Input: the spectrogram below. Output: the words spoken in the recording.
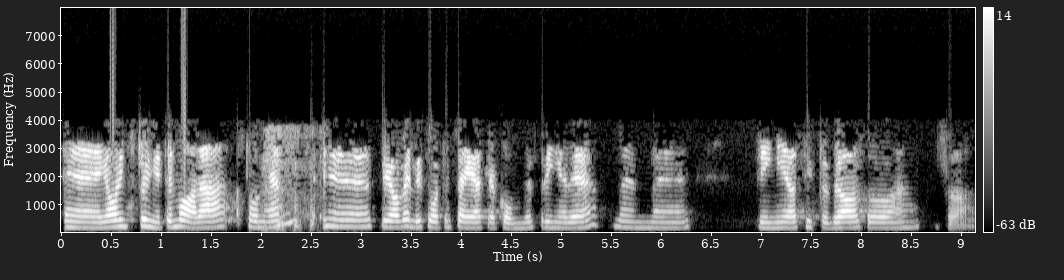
Eh, jag har inte sprungit en maraton än, eh, så jag har väldigt svårt att säga att jag kommer springa det. Men eh, springer jag superbra så, så,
